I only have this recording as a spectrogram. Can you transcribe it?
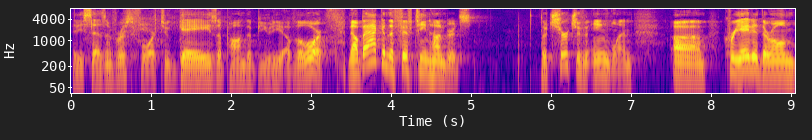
that he says in verse 4 to gaze upon the beauty of the Lord. Now, back in the 1500s, the Church of England um, created their own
